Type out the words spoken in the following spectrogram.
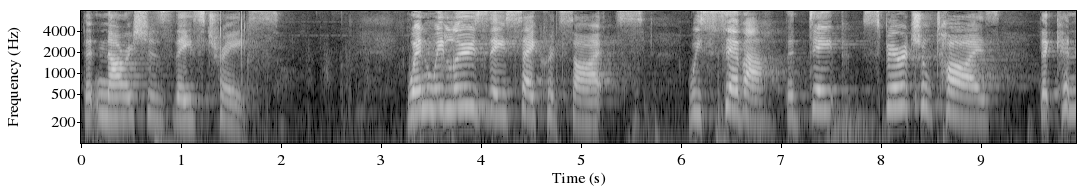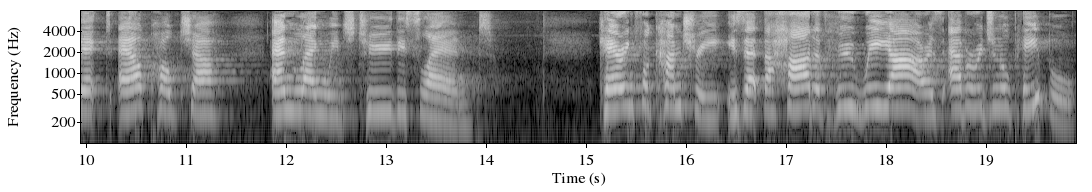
that nourishes these trees. When we lose these sacred sites, we sever the deep spiritual ties that connect our culture and language to this land. Caring for country is at the heart of who we are as Aboriginal people,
